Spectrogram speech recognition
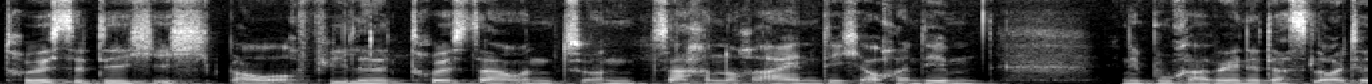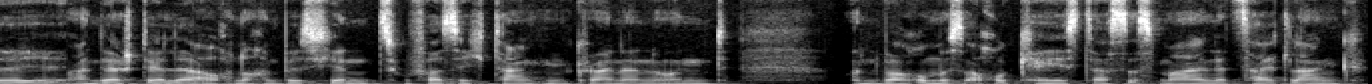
tröste dich. Ich baue auch viele Tröster und, und Sachen noch ein, die ich auch in dem, in dem Buch erwähne, dass Leute an der Stelle auch noch ein bisschen Zuversicht tanken können und, und warum es auch okay ist, dass es mal eine Zeit lang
